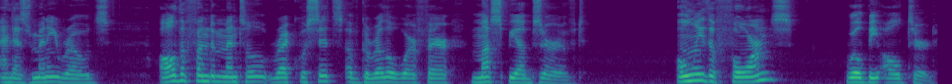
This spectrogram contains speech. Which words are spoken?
and has many roads, all the fundamental requisites of guerrilla warfare must be observed. Only the forms will be altered.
